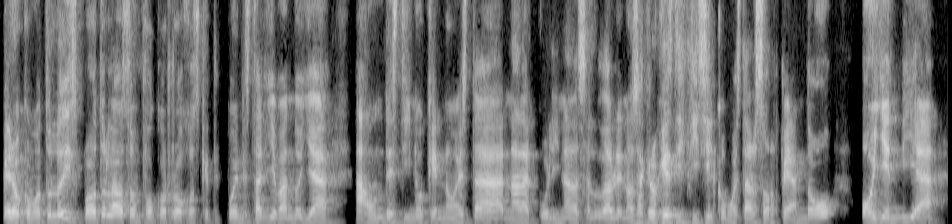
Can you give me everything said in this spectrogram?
pero como tú lo dices, por otro lado son focos rojos que te pueden estar llevando ya a un destino que no está nada cool y nada saludable, ¿no? O sea, creo que es difícil como estar surfeando hoy en día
